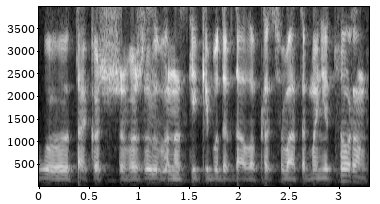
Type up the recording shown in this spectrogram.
е, також важливо наскільки буде вдало працювати моніторинг.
